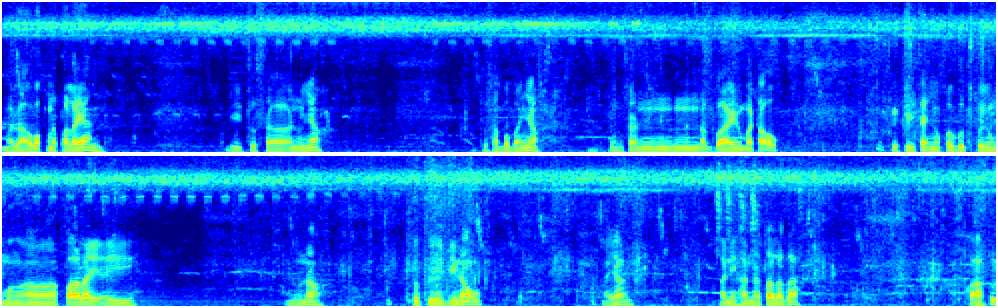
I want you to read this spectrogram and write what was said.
malawak na palayan. Dito sa ano niya, dito sa baba niya, kung saan nagbahay yung matao. Kikita nyo kagut ko yung mga palay ay ano na, pwede na oh. Ayan. Anihan na talaga. Kaso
